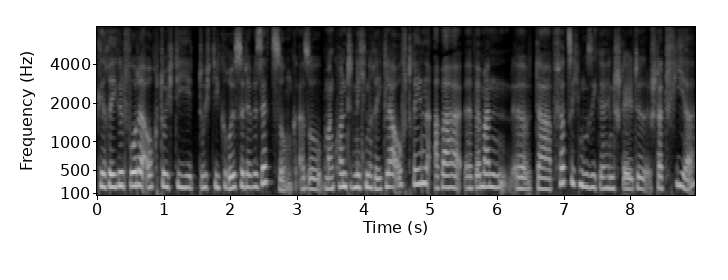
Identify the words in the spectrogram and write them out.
geregelt wurde, auch durch die, durch die Größe der Besetzung. Also man konnte nicht einen Regler aufdrehen, aber äh, wenn man äh, da 40 Musiker hinstellte statt vier,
